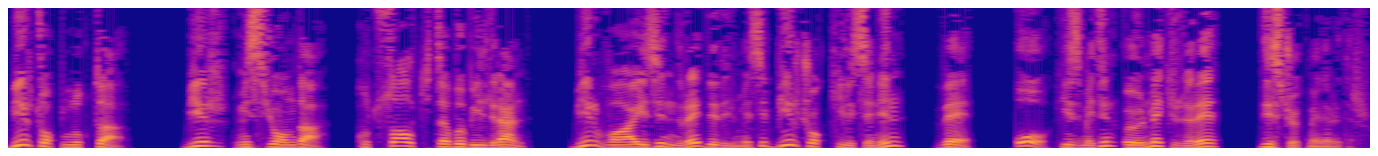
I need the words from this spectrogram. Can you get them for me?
Bir toplulukta, bir misyonda kutsal kitabı bildiren bir vaizin reddedilmesi birçok kilisenin ve o hizmetin ölmek üzere diz çökmeleridir.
